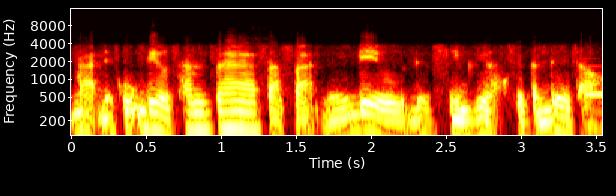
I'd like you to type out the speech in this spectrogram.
bạn ấy cũng đều tham gia và bạn ấy đều được tìm hiểu cái vấn đề đó.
